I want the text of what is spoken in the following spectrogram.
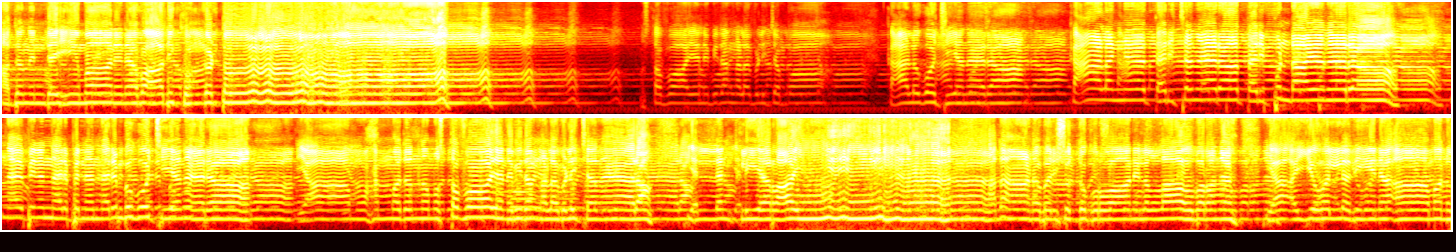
അത് നിന്റെ ഈമാനിനെ ബാധിക്കും കേട്ടോ. മുസ്തഫായ നബി തങ്ങളെ വിളിച്ചപ്പോ കാളുകോച്ചിയ നേര കാളങ്ങ് തരിച്ച നേര തരിപ്പുണ്ടായ നേര പിന്നെ നര- പിന്നെ നരമ്പ് കോച്ചിയ നേര. യാ മുഹമ്മദ് എന്ന് മുസ്തഫായ നബി തങ്ങളെ വിളിച്ച നേരം. എല്ലാം ക്ലിയറായി അതാണ് പരിശുദ്ധ ഖുർആനിൽ അല്ലാഹു പറഞ്ഞു യാ അയ്യുഹല്ലദീന ആമനു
